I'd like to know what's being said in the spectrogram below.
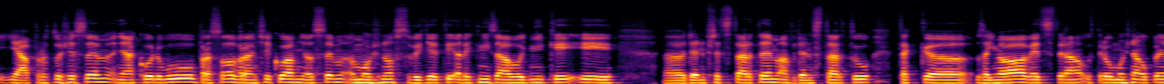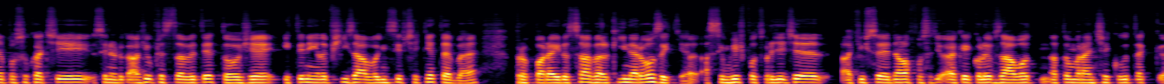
Já, protože jsem nějakou dobu pracoval v Rančeku a měl jsem možnost vidět ty elitní závodníky i eh, den před startem a v den startu, tak eh, zajímavá věc, která, kterou možná úplně posluchači si nedokážou představit, je to, že i ty nejlepší závodníci, včetně tebe, propadají docela velký nervozitě. Asi můžeš potvrdit, že ať už se jednalo v podstatě o jakýkoliv závod na tom Rančeku, tak eh,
